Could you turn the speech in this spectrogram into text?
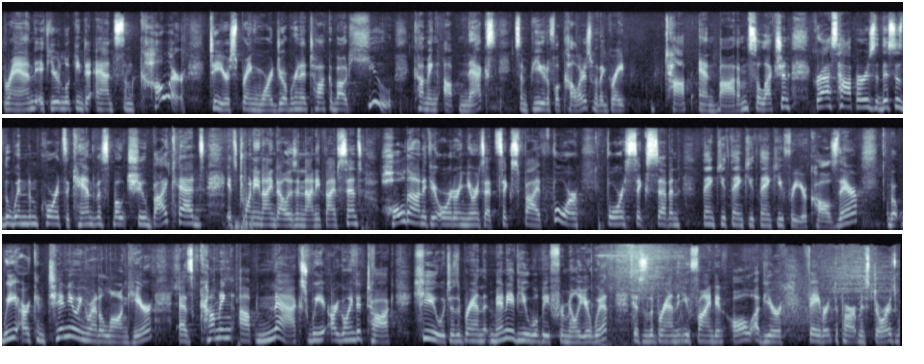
brand. If you're looking to add some color to your spring wardrobe, we're gonna talk about Hue coming up next. Some beautiful colors with a great top and bottom selection. Grasshoppers, this is the Windham Core. It's a canvas boat shoe by Keds. It's $29.95. Hold on if you're ordering yours at 654-467. Thank you, thank you, thank you for your calls there. But we are continuing right along here as coming up next, we are going to talk Hue, which is a brand that many of you will be familiar with. This is the brand that you find in all of your favorite department stores.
